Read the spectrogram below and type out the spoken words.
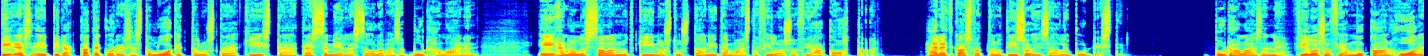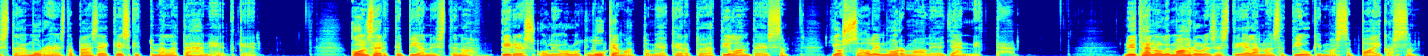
Pires ei pidä kategorisesta luokittelusta ja kiistää tässä mielessä olevansa buddhalainen, ei hän ole salannut kiinnostustaan itämaista filosofiaa kohtaan. Hänet kasvattanut isoisä oli buddhisti. Buddhalaisen filosofian mukaan huolista ja murheista pääsee keskittymällä tähän hetkeen. Konserttipianistina Pires oli ollut lukemattomia kertoja tilanteissa, jossa oli normaalia jännittää. Nyt hän oli mahdollisesti elämänsä tiukimmassa paikassa –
